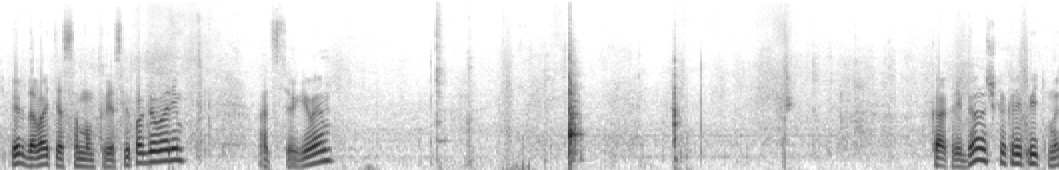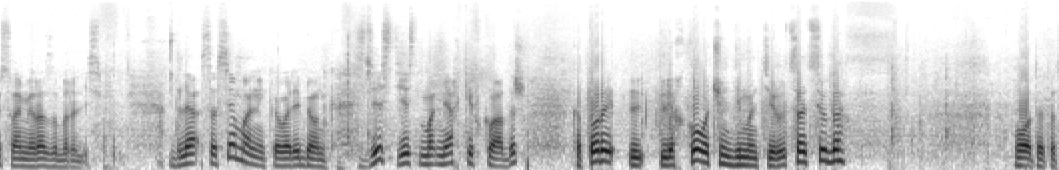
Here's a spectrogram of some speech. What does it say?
Теперь давайте о самом кресле поговорим. Отстегиваем. Как ребеночка крепить, мы с вами разобрались. Для совсем маленького ребенка здесь есть мягкий вкладыш, который легко очень демонтируется отсюда. Вот этот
